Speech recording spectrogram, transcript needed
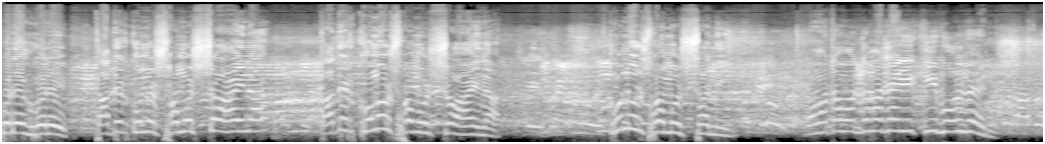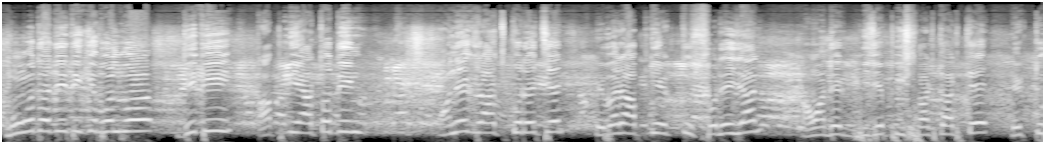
পরে ঘোরে। তাদের কোনো সমস্যা হয় না? তাদের কোনো সমস্যা হয় না। কোনো সমস্যা নেই। মমতা বন্দ্যোপাধ্যায়কে কি বলবেন? মমতা দিদিকে বলব দিদি আপনি এতদিন অনেক রাজ করেছেন। এবারে আপনি একটু সরে যান। আমাদের বিজেপি সরকারকে একটু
